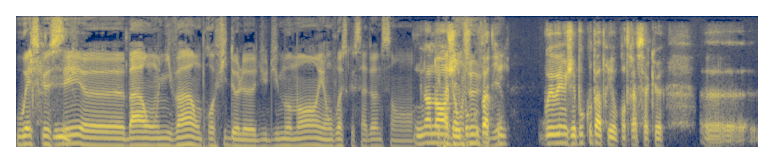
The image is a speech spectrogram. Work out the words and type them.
ou est-ce que c'est, euh, bah on y va, on profite de le, du, du moment et on voit ce que ça donne sans. Non, non, j'ai beaucoup je appris. dire. Oui, oui, j'ai beaucoup appris. Au contraire, c'est que euh,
